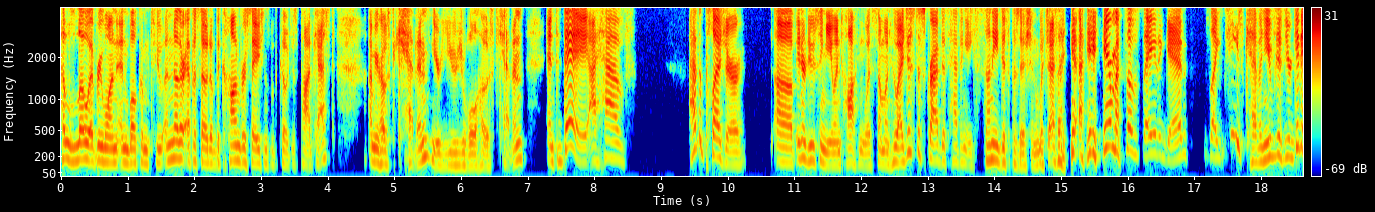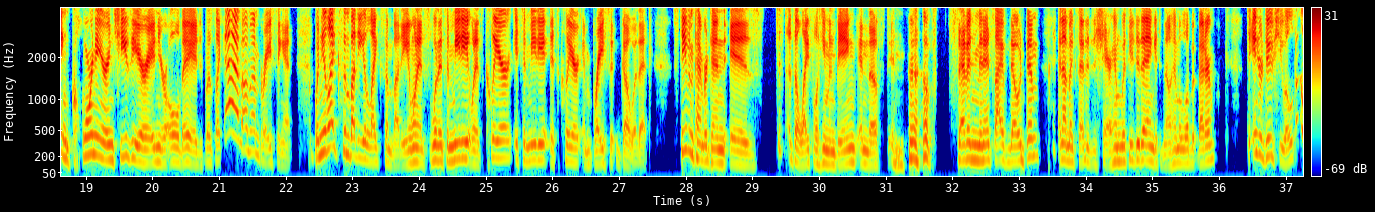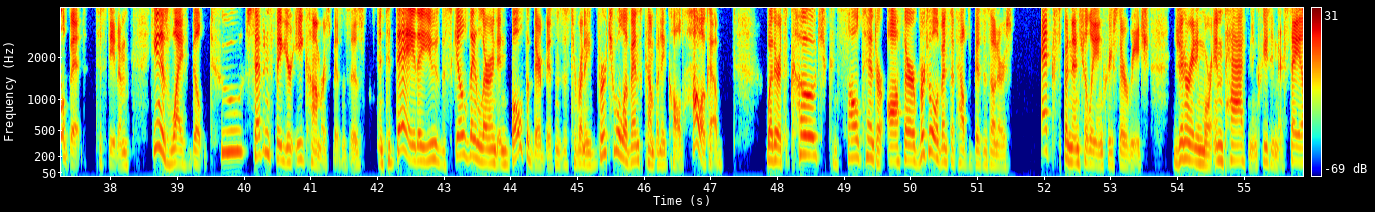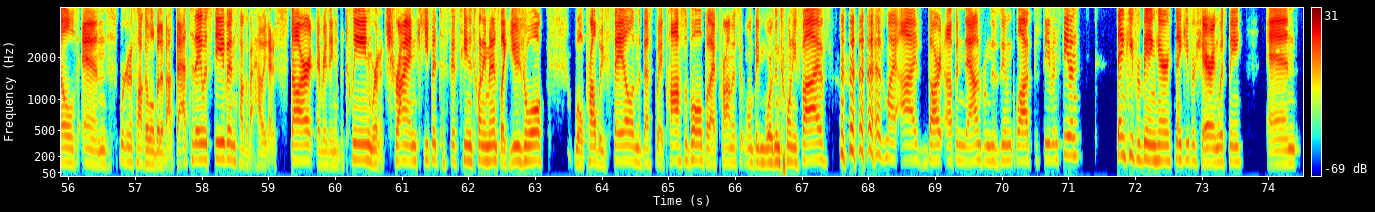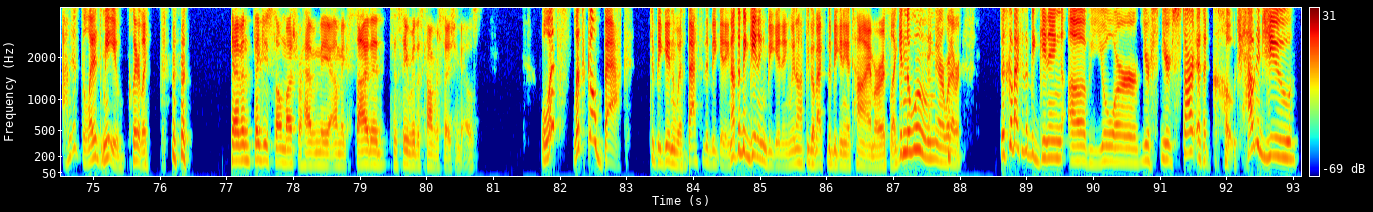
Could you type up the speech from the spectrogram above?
Hello, everyone, and welcome to another episode of the Conversations with Coaches podcast. I'm your host, Kevin, your usual host, Kevin. And today I have I have the pleasure of introducing you and talking with someone who I just described as having a sunny disposition, which as I, I hear myself say it again, it's like, geez, Kevin, you've just you're getting cornier and cheesier in your old age. But it's like, ah, I'm embracing it. When you like somebody, you like somebody. And when it's when it's immediate, when it's clear, it's immediate, it's clear, embrace it, go with it. Steven Pemberton is just a delightful human being in the in the seven minutes I've known him, and I'm excited to share him with you today and get to know him a little bit better. To introduce you a little bit to Steven, he and his wife built two seven-figure e-commerce businesses, and today they use the skills they learned in both of their businesses to run a virtual events company called Hollowco. Whether it's a coach, consultant, or author, virtual events have helped business owners exponentially increase their reach, generating more impact and increasing their sales. And we're going to talk a little bit about that today with Steven, talk about how he got to start, everything in between. We're going to try and keep it to 15 to 20 minutes like usual. We'll probably fail in the best way possible, but I promise it won't be more than 25 as my eyes dart up and down from the Zoom clock to Steven. Steven, thank you for being here. Thank you for sharing with me. And I'm just delighted to meet you, clearly. Kevin, thank you so much for having me. I'm excited to see where this conversation goes. Well, let's let's go back to begin with, back to the beginning. Not the beginning beginning. We don't have to go back to the beginning of time or it's like in the womb or whatever. let's go back to the beginning of your your your start as a coach. How did you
